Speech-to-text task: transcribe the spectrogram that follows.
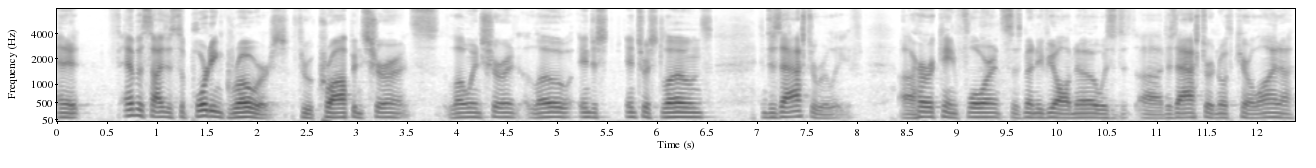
And it emphasizes supporting growers through crop insurance, low, insurance, low interest loans, and disaster relief. Uh, Hurricane Florence, as many of you all know, was a uh, disaster in North Carolina,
